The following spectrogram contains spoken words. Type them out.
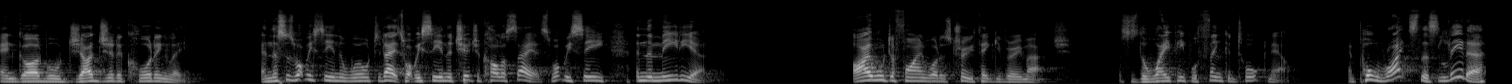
And God will judge it accordingly. And this is what we see in the world today. It's what we see in the Church of Colossae. It's what we see in the media. I will define what is true. Thank you very much. This is the way people think and talk now. And Paul writes this letter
